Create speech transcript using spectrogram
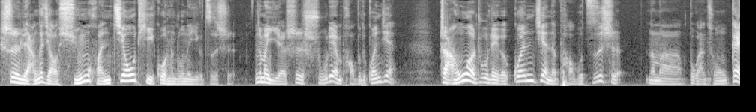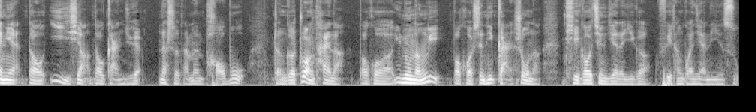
是两个脚循环交替过程中的一个姿势。那么也是熟练跑步的关键。掌握住这个关键的跑步姿势，那么不管从概念到意向到感觉，那是咱们跑步整个状态呢，包括运动能力，包括身体感受呢，提高境界的一个非常关键的因素。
